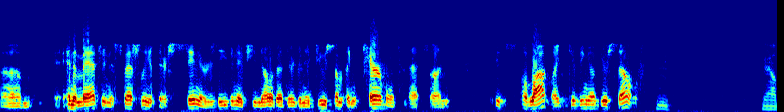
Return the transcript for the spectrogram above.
um, and imagine, especially if they're sinners, even if you know that they're going to do something terrible to that son, it's a lot like giving of yourself. Hmm. Yeah.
